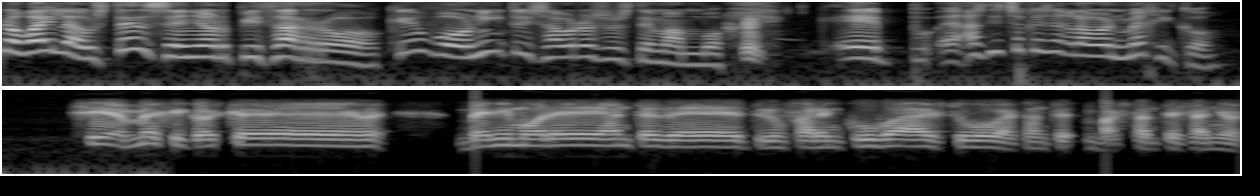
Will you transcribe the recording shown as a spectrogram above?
bueno baila usted, señor Pizarro. Qué bonito y sabroso este mambo. Eh, ¿Has dicho que se grabó en México? Sí, en México. Es que Benny Moré, antes de triunfar en Cuba, estuvo bastante, bastantes años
